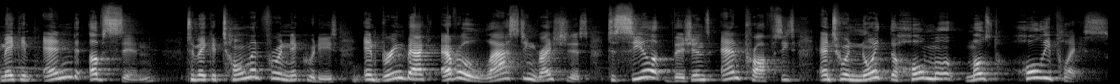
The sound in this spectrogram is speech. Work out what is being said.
make an end of sin, to make atonement for iniquities, and bring back everlasting righteousness, to seal up visions and prophecies, and to anoint the whole most holy place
